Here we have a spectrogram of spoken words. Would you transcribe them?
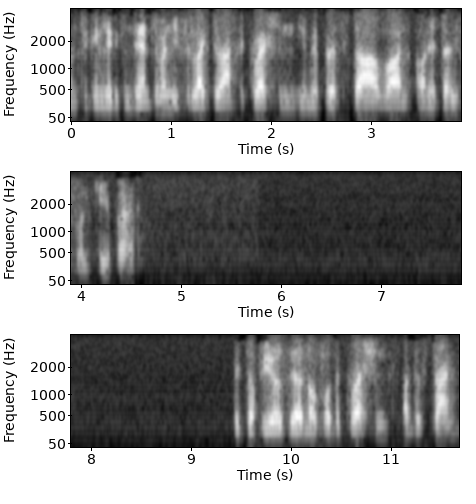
Once again, ladies and gentlemen, if you'd like to ask a question, you may press star one on your telephone keypad. It appears there are no further questions at this time.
